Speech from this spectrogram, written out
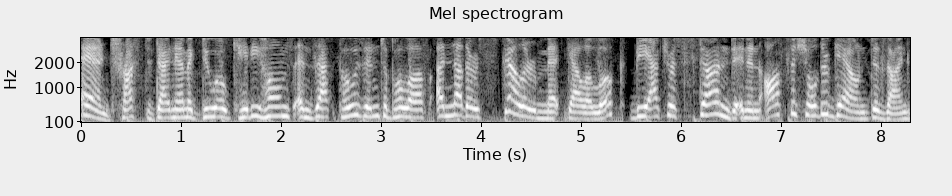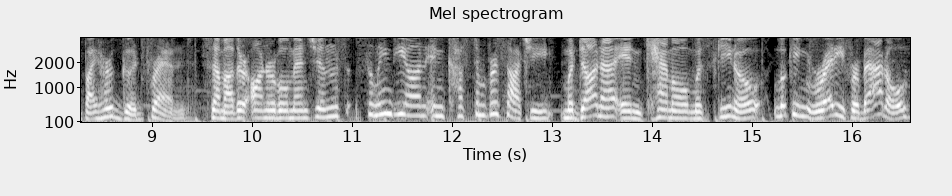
And trust dynamic duo Katie Holmes and Zac Posen to pull off another stellar Met Gala look. The actress stunned in an off-the-shoulder gown designed by her good friend. Some other honorable mentions, Celine Dion in custom Versace, Madonna in camo Moschino, looking ready for battle,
